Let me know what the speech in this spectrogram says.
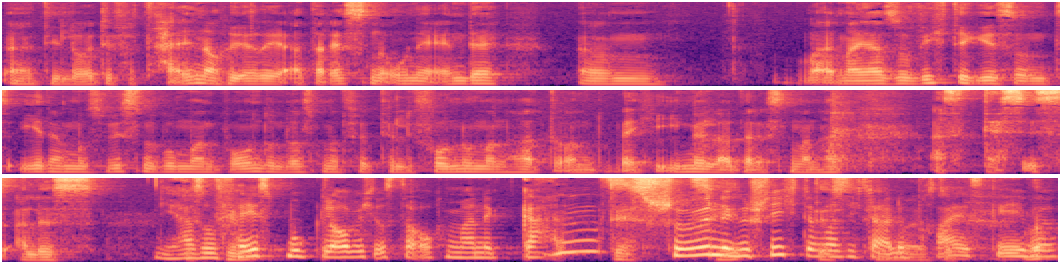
Äh, Die Leute verteilen auch ihre Adressen ohne Ende, ähm, weil man ja so wichtig ist und jeder muss wissen, wo man wohnt und was man für Telefonnummern hat und welche E-Mail-Adressen man hat. Also das ist alles... Ja, so Thema- Facebook, glaube ich, ist da auch immer eine ganz das schöne The- Geschichte, was ich da alle Thema preisgebe.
